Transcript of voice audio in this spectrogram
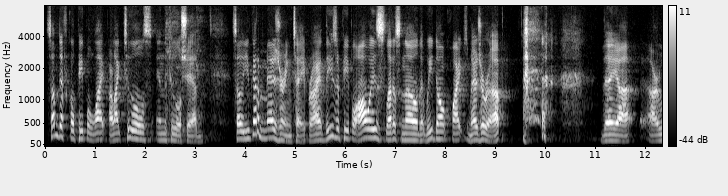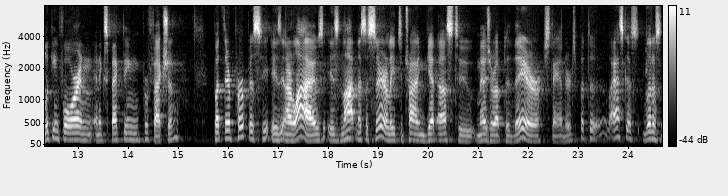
Some difficult people like, are like tools in the tool shed. So you've got a measuring tape, right? These are people always let us know that we don't quite measure up. they uh, are looking for and, and expecting perfection. But their purpose is in our lives is not necessarily to try and get us to measure up to their standards, but to ask us, let us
